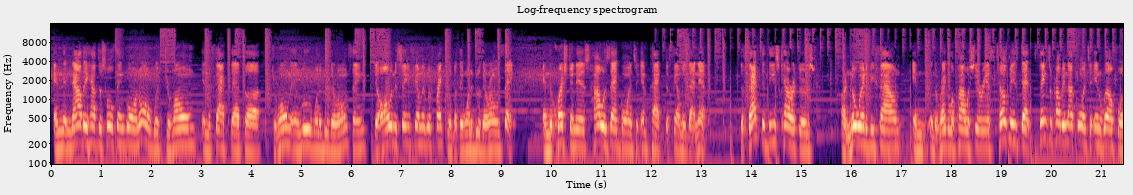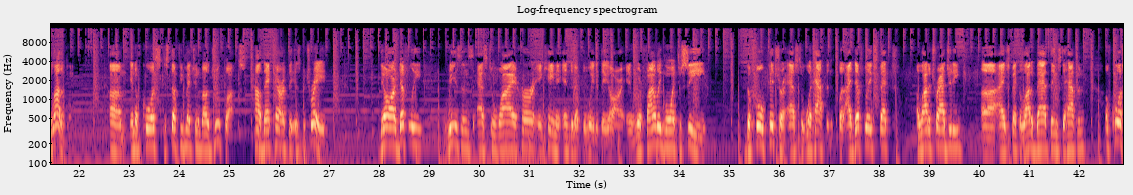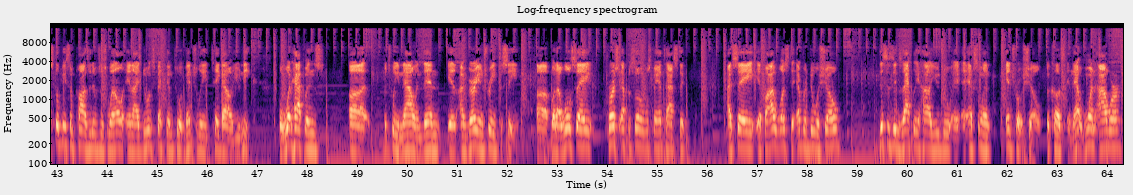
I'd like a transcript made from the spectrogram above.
And then now they have this whole thing going on with Jerome and the fact that uh, Jerome and Lou want to do their own thing. They're all in the same family with Franklin, but they want to do their own thing. And the question is, how is that going to impact the family dynamic? The fact that these characters are nowhere to be found in, in the regular Power series tells me that things are probably not going to end well for a lot of them. Um, and of course, the stuff you mentioned about Jukebox, how that character is portrayed, there are definitely reasons as to why her and Kanan ended up the way that they are. And we're finally going to see the full picture as to what happened. But I definitely expect a lot of tragedy. Uh, I expect a lot of bad things to happen. Of course, there'll be some positives as well, and I do expect them to eventually take out Unique. But what happens uh, between now and then is I'm very intrigued to see. Uh, but I will say, first episode was fantastic. I say if I was to ever do a show, this is exactly how you do an excellent intro show because in that one hour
